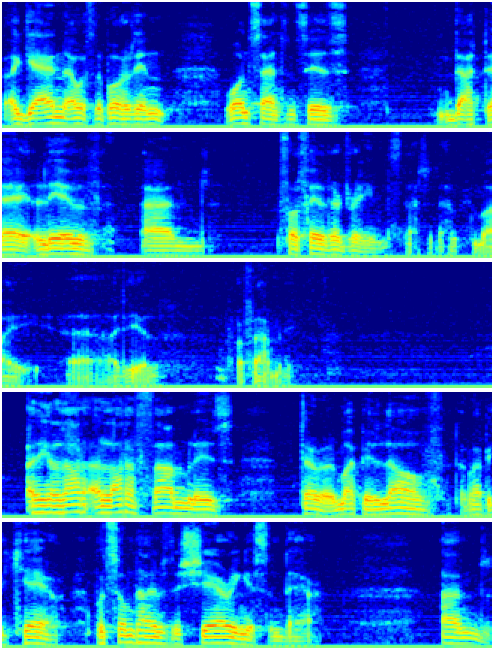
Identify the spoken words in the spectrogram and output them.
Again, I was to put it in one sentence is that they live and fulfill their dreams. That would be my uh, ideal for family. I think a lot, a lot of families, there might be love, there might be care, but sometimes the sharing isn't there. And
